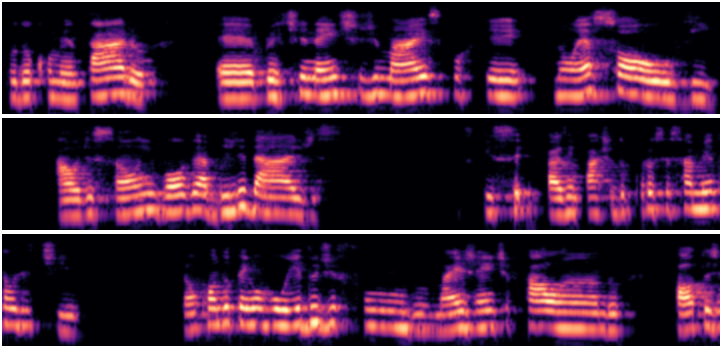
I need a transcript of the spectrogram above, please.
para o documentário, é pertinente demais, porque não é só ouvir. A audição envolve habilidades que fazem parte do processamento auditivo. Então, quando tem um ruído de fundo, mais gente falando, falta de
